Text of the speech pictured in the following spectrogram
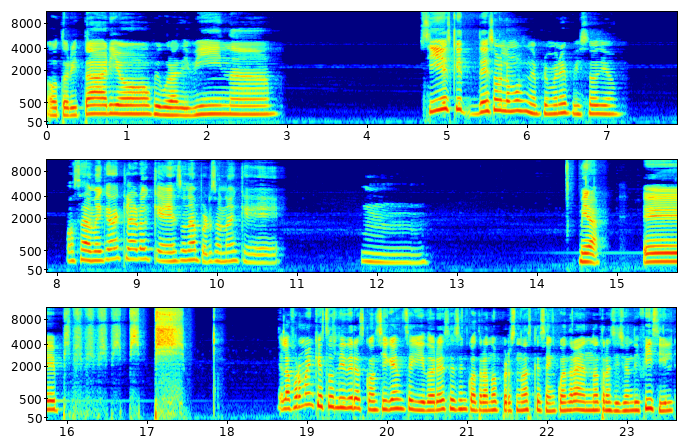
autoritario, figura divina, Sí, es que de eso hablamos en el primer episodio. O sea, me queda claro que es una persona que... Mm, Mira, eh, la forma en que estos líderes consiguen seguidores es encontrando personas que se encuentran en una transición difícil,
